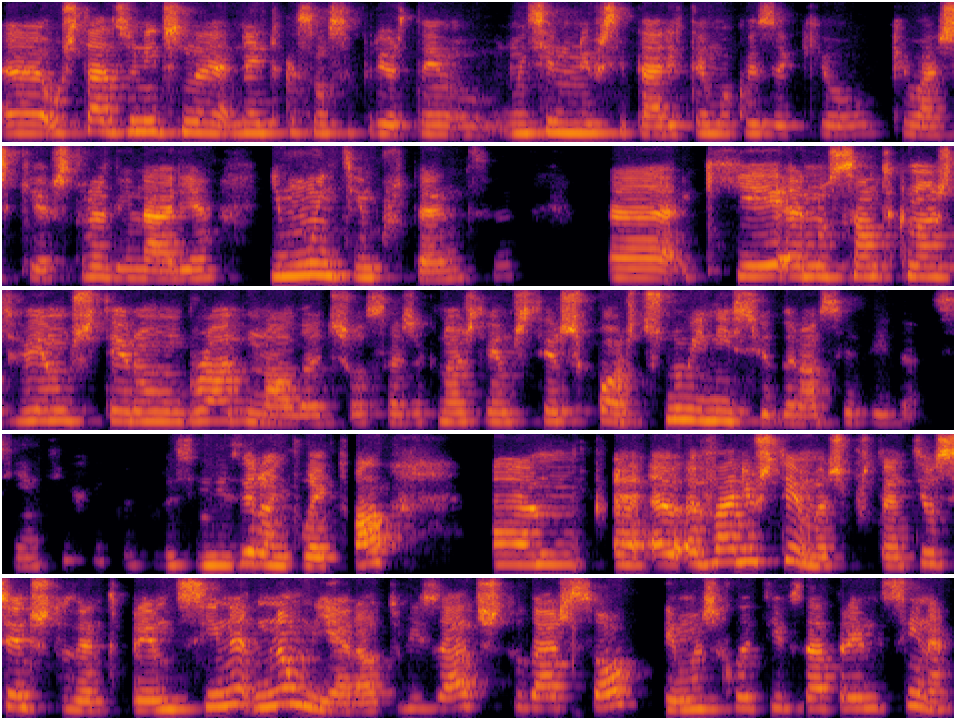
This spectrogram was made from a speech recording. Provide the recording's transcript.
Uh, os Estados Unidos na, na, educação superior, tem, no ensino universitário, tem uma coisa que eu, que eu acho que é extraordinária e muito importante, uh, que é a noção de que nós devemos ter um broad knowledge, ou seja, que nós devemos ser expostos no início da nossa vida científica, por assim dizer, ou intelectual, um, a, a, vários temas. Portanto, eu sendo estudante de pré-medicina, não me era autorizado estudar só temas relativos à pré-medicina.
